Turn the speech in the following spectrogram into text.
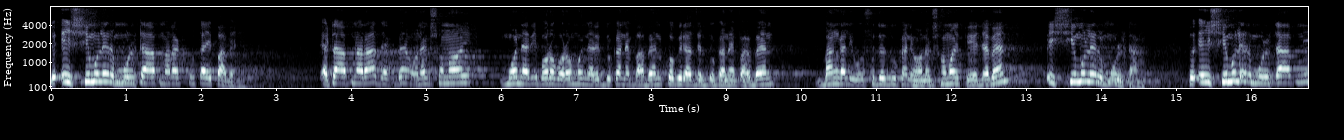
তো এই শিমুলের মূলটা আপনারা কোথায় পাবেন? এটা আপনারা দেখবেন, অনেক সময় ময়নারি, বড় বড় ময়নারির দোকানে পাবেন, কবিরাজের দোকানে পাবেন, বাঙালি ওষুধের দোকানে অনেক সময় পেয়ে যাবেন এই শিমুলের মূলটা। তো এই শিমুলের মূলটা আপনি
